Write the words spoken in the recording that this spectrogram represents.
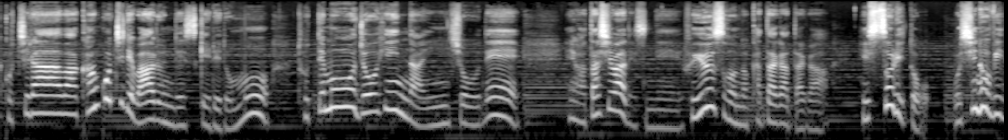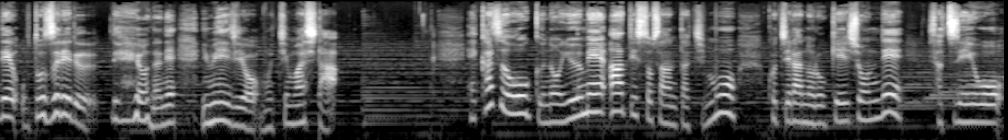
こちらは観光地ではあるんですけれどもとっても上品な印象で私はですね富裕層の方々がひっそりとお忍びで訪れるっていうようなねイメージを持ちました。数多くの有名アーティストさんたちもこちらのロケーションで撮影を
